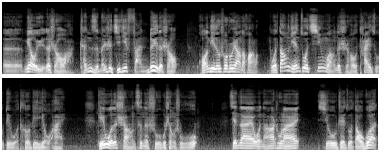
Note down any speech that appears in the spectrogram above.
呃庙宇的时候啊，臣子们是集体反对的时候，皇帝都说出这样的话了：我当年做亲王的时候，太祖对我特别有爱，给我的赏赐呢数不胜数。现在我拿出来修这座道观，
